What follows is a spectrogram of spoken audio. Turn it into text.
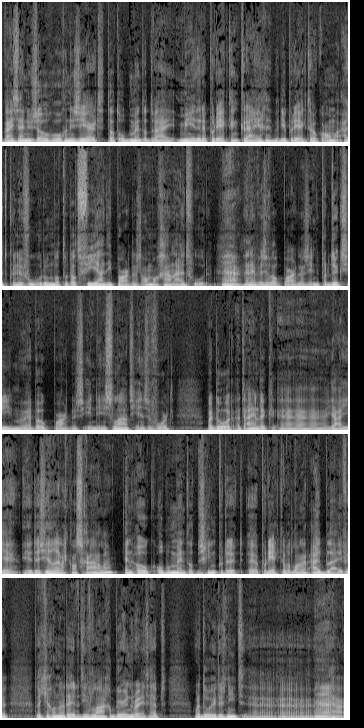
wij zijn nu zo georganiseerd dat op het moment dat wij meerdere projecten krijgen, we die projecten ook allemaal uit kunnen voeren, omdat we dat via die partners allemaal gaan uitvoeren. Ja. Dan hebben we zowel partners in de productie, maar we hebben ook partners in de installatie enzovoort. Waardoor uiteindelijk uh, ja, je, je dus heel erg kan schalen. En ook op het moment dat misschien product, uh, projecten wat langer uitblijven, dat je gewoon een relatief lage burn rate hebt. Waardoor je dus niet ja. Ja,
